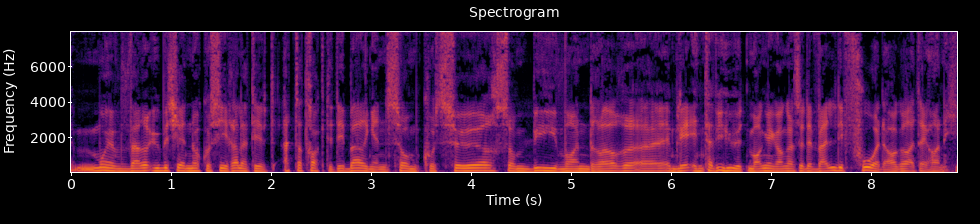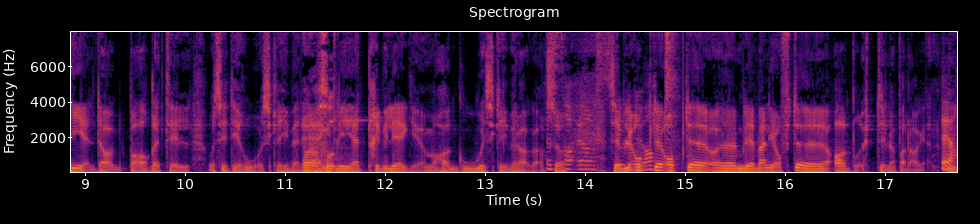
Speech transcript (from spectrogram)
må jo være ubeskjeden nok å si relativt ettertraktet i Bergen som kåsør, som byvandrer. Eh, Jeg blir intervjuet mange ganger, så det er veldig få dager at jeg har en hel dag bare til å sitte i ro og skrive. Det er egentlig et privilegium å ha gode skrivedager. Så, så jeg blir, ofte, ofte, øh, blir veldig ofte avbrutt i løpet av dagen. Ja,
